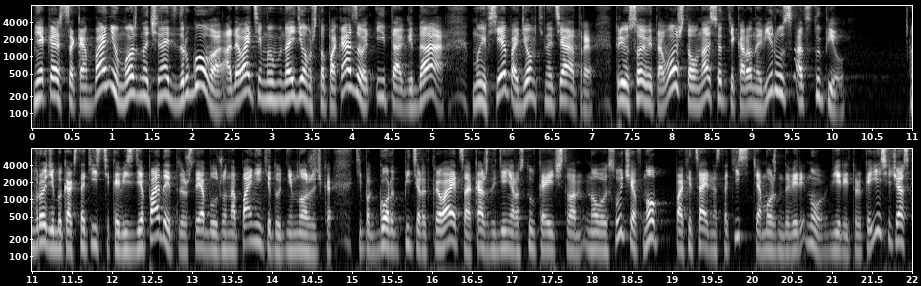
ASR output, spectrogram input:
мне кажется, компанию можно начинать с другого, а давайте мы найдем, что показывать, и тогда мы все пойдем в кинотеатры, при условии того, что у нас все-таки коронавирус отступил. Вроде бы как статистика везде падает, потому что я был уже на панике тут немножечко. Типа город Питер открывается, а каждый день растут количество новых случаев, но по официальной статистике, а можно доверить, ну, верить только ей сейчас,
